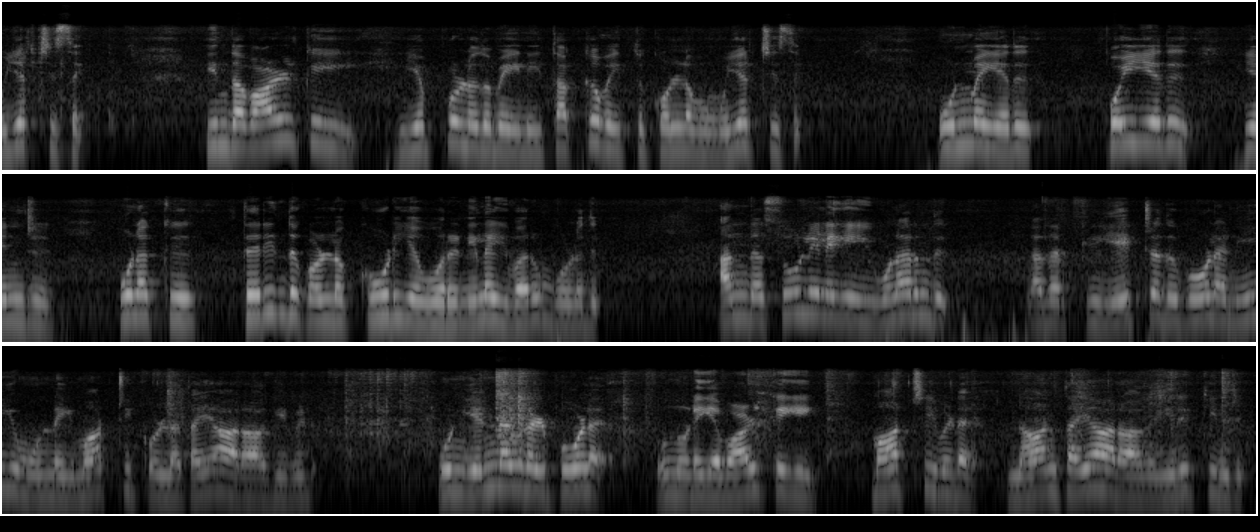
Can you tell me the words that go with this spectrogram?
முயற்சி செய். இந்த வாழ்க்கையை எப்பொழுதுமே நீ தக்க வைத்து கொள்ளவும் முயற்சி செய். உண்மை எது பொய் எது என்று உனக்கு தெரிந்து கொள்ளக்கூடிய ஒரு நிலை வரும் பொழுது அந்த சூழ்நிலையை உணர்ந்து அதற்கு ஏற்றது போல நீயும் உன்னை மாற்றிக்கொள்ள தயாராகிவிடு. உன் எண்ணங்கள் போல உன்னுடைய வாழ்க்கையை மாற்றிவிட நான் தயாராக இருக்கின்றேன்.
